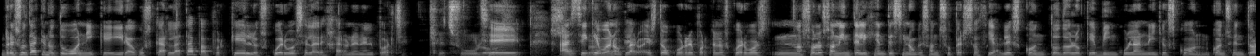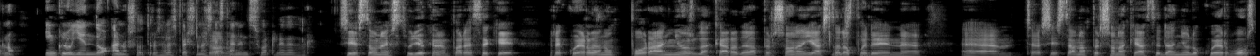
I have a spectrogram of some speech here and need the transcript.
Resulta que no tuvo ni que ir a buscar la tapa, porque los cuervos se la dejaron en el porche. Qué chulo. Sí. Así que bueno, claro, esto ocurre porque los cuervos no solo son inteligentes, sino que son súper sociables con todo lo que vinculan ellos con, con su entorno, incluyendo a nosotros, a las personas Claro. que están en su alrededor. Sí, está un estudio que me parece que recuerdan por años la cara de la persona y hasta la pueden... eh, eh, o sea, si está una persona que hace daño a los cuervos,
